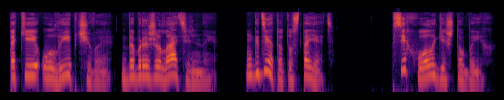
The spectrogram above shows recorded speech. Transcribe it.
Такие улыбчивые, доброжелательные. Где тут устоять? Психологи, чтобы их.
